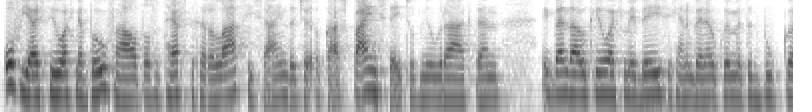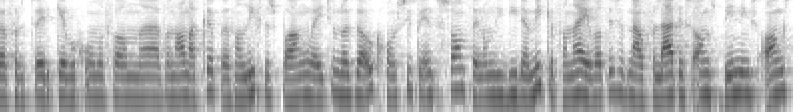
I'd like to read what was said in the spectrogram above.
Of juist heel erg naar boven haalt als het heftige relaties zijn. Dat je elkaars pijn steeds opnieuw raakt. En ik ben daar ook heel erg mee bezig. En ik ben ook weer met het boek uh, voor de tweede keer begonnen van, uh, van Hanna Kuppen, van Liefdesbang. Weet je, omdat ik dat ook gewoon super interessant vind. Om die dynamieken van, hé, wat is het nou? Verlatingsangst, bindingsangst.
